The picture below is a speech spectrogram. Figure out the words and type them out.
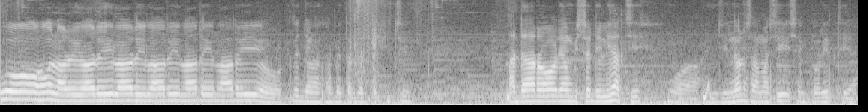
Wow, lari lari lari lari lari lari. Oh, kita jangan sampai terdeteksi cuy. Ada role yang bisa dilihat sih. Wah, engineer sama si security ya.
